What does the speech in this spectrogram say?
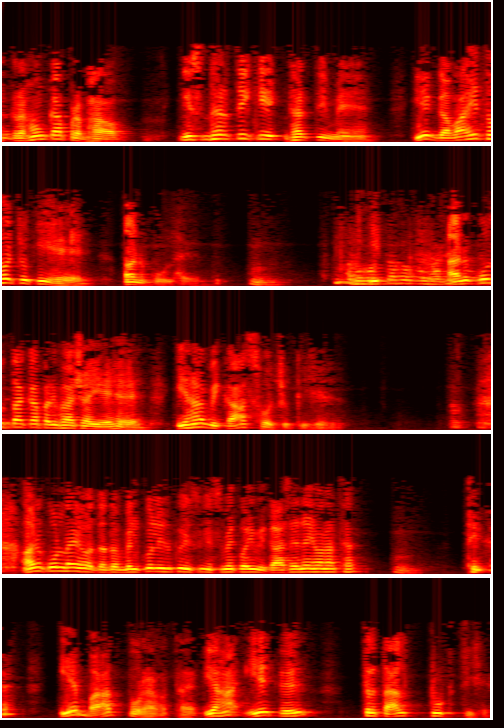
ग्रहों का प्रभाव इस धरती की, धरती में ये गवाहित हो चुकी है, अनुकूल है। अनुकूलता को परिभाषा ये है यहाँ विकास हो चुकी है। अनुकूल नहीं होता तो बिल्कुल इनको इस, इसमें कोई विकास ही नहीं होना था। ठीक है? ये बात पूरा होता है। यहाँ एक त्रिताल टूटती है।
